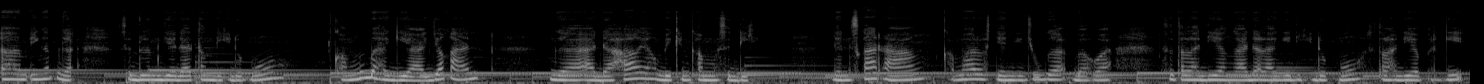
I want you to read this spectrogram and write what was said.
Um, ingat nggak sebelum dia datang di hidupmu kamu bahagia aja kan? Nggak ada hal yang bikin kamu sedih. Dan sekarang kamu harus janji juga bahwa setelah dia nggak ada lagi di hidupmu setelah dia pergi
